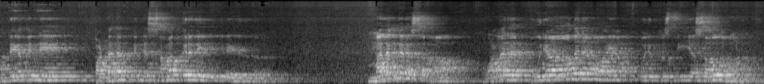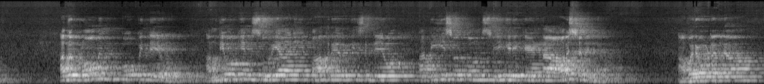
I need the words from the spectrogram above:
അദ്ദേഹത്തിന്റെ പഠനത്തിന്റെ സമഗ്രതയിൽ ഇത് എഴുതുന്നത്. മലങ്കര സഭ വളരെ പുരാതനമായ ഒരു ക്രിസ്തീയ സമൂഹമാണ്. അത് റോമൻ പോപ്പിന്റെയോ അന്ത്യോക്യൻ സൂര്യാനി പാത്രിയർക്കീസിന്റെയോ അതീശത്വം സ്വീകരിക്കേണ്ട ആവശ്യമില്ല. അവരോടെല്ലാം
